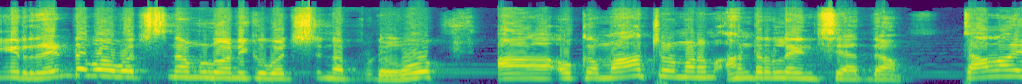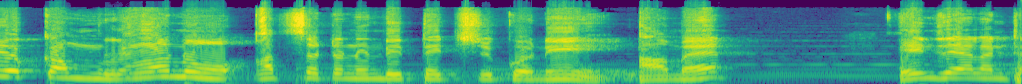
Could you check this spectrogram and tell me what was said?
ఈ రెండవ వచనంలోనికి వచ్చినప్పుడు ఆ ఒక మాట మనం అండర్లైన్ చేద్దాం. తల యొక్క మ్రాను అచ్చట నుండి తెచ్చుకొని ఆమె ఏం చేయాలంట?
